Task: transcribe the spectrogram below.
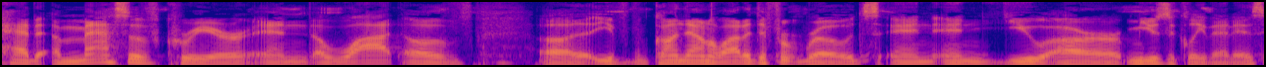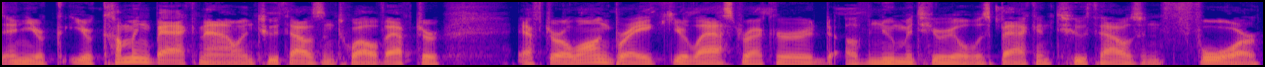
had a massive career and a lot of uh, you've gone down a lot of different roads and and you are musically that is and you're you're coming back now in 2012 after after a long break your last record of new material was back in 2004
